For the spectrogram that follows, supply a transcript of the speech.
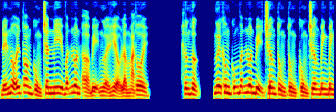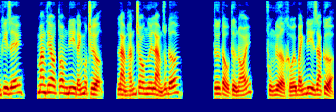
đến nỗi Tom cùng chân Nhi vẫn luôn ở bị người hiểu lầm mà thôi. Hưng hực, ngươi không cũng vẫn luôn bị Trương Tùng Tùng cùng Trương Binh Binh khi dễ, mang theo Tom đi đánh một trượng, làm hắn cho ngươi làm giúp đỡ. Tư tẩu tử nói, phùng nửa khối bánh đi ra cửa.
